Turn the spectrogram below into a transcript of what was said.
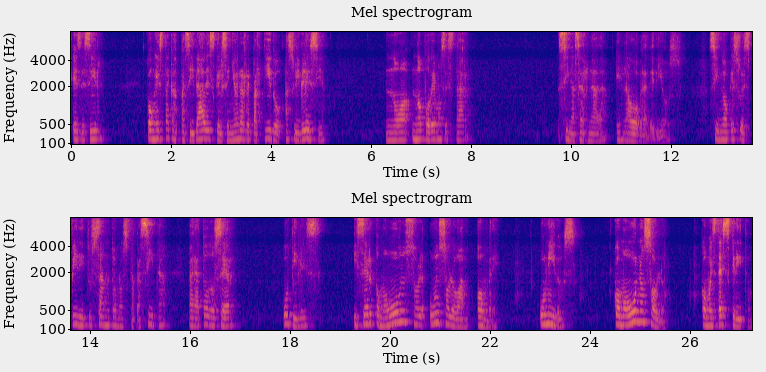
Es decir, con estas capacidades que el Señor ha repartido a su iglesia, no, no podemos estar sin hacer nada en la obra de Dios, sino que su Espíritu Santo nos capacita para todos ser útiles y ser como un, un solo hombre, unidos, como uno solo, como está escrito,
